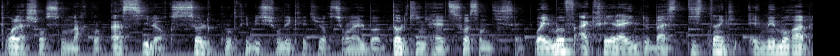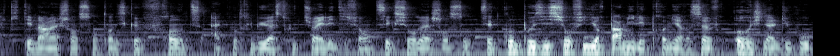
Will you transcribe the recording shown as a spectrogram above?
pour la chanson, marquant ainsi leur seule contribution d'écriture sur l'album Talking Heads 77. Weymouth a créé la ligne de basse distincte et mémorable qui démarre la chanson, tandis que Franz a contribué à structurer les différentes sections de la chanson. Cette composition figure parmi les premières œuvres originales du groupe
